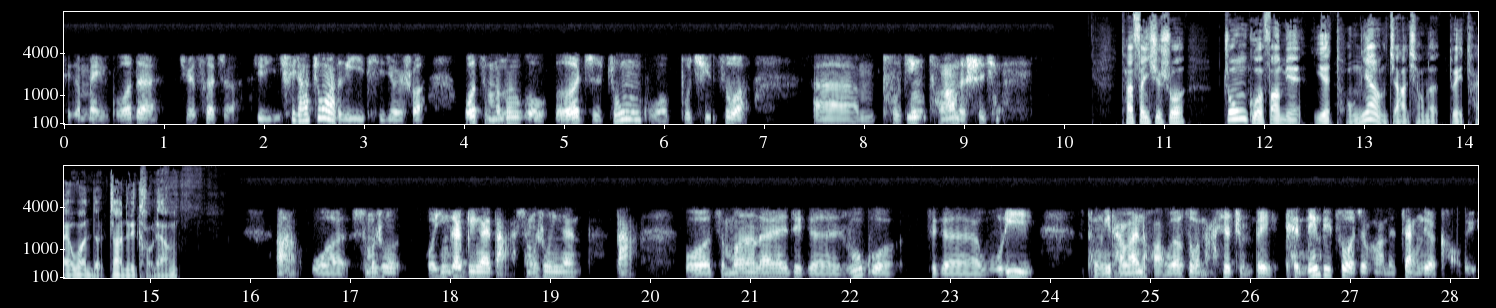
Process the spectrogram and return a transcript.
这个美国的决策者就非常重要的一个议题，就是说我怎么能够遏制中国不去做，呃，普京同样的事情。他分析说，中国方面也同样加强了对台湾的战略考量。啊，我什么时候我应该不应该打？什么时候应该打？我怎么来这个？如果这个武力统一台湾的话，我要做哪些准备？肯定得做这方面的战略考虑。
